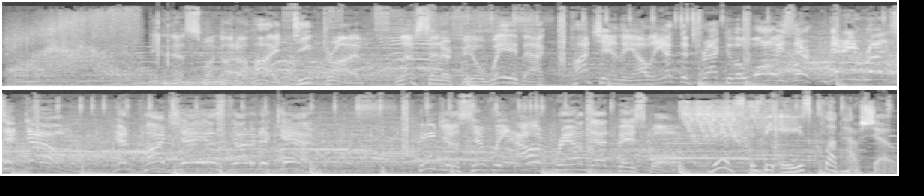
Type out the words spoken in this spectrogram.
And that swung on a high, deep drive, left center field, way back. Pache in the alley at the track to the wall. He's there, and he runs it down. And Pache has done it again. He just simply outran that baseball. This is the A's Clubhouse Show.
